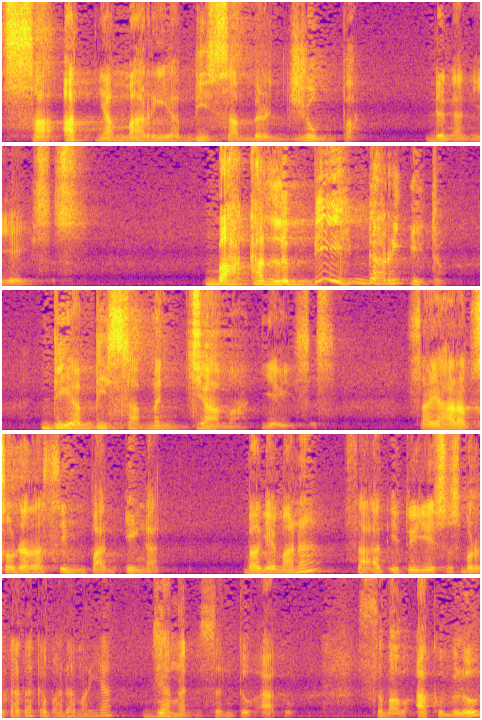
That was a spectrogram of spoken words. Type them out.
saatnya Maria bisa berjumpa dengan Yesus. Bahkan lebih dari itu, dia bisa menjamah Yesus. Saya harap saudara simpan ingat bagaimana saat itu Yesus berkata kepada Maria, "Jangan sentuh aku, sebab aku belum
